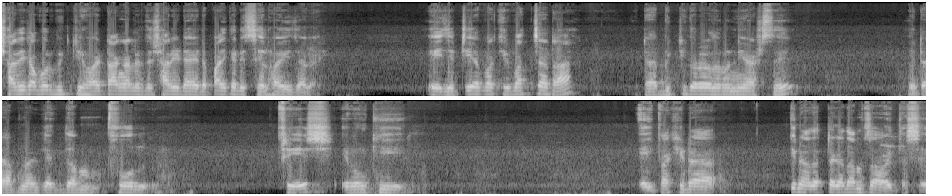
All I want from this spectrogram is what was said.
শাড়ি কাপড় বিক্রি হয় টাঙ্গালের যে শাড়িটা এটা পাইকারি সেল হয় এই জায়গায়। এই যে টিয়া পাখির বাচ্চাটা, এটা বিক্রি করার জন্য নিয়ে আসছে। এটা আপনার কি একদম ফুল, ফ্রেশ এবং কি এই পাখিটা তিন হাজার টাকা দাম চাওয়া হইতেছে।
